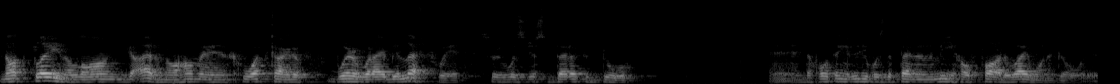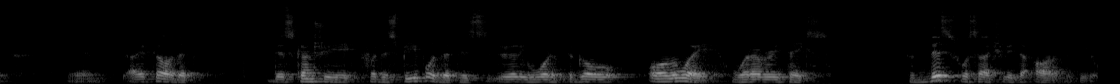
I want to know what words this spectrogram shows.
not playing along, I don't know how many, what kind of, where would I be left with? So it was just better to do. And the whole thing really was dependent on me. How far do I want to go with it? And I felt that this country, for these people, that is really worth it to go all the way, whatever it takes. So this was actually the art of the deal.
